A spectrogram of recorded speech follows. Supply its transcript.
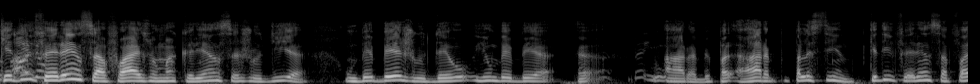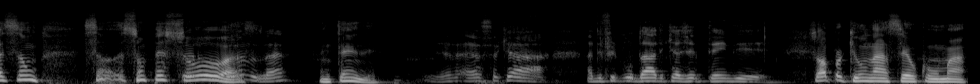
Que diferença faz uma criança judia, um bebê judeu e um bebê árabe, árabe palestino? Que diferença faz? São, são, são pessoas. Anos, né? Entende? Essa que é a, a dificuldade que a gente tem de. Só porque um nasceu com uma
